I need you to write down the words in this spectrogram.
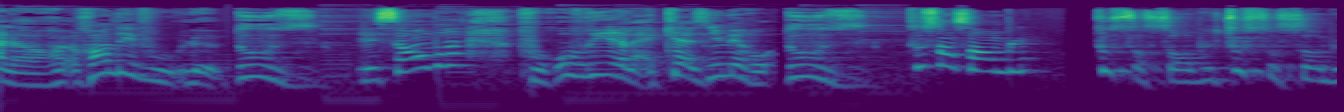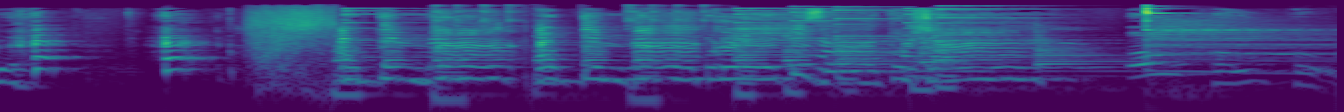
Alors rendez-vous le 12 décembre pour ouvrir la case numéro 12. Tous ensemble Tous ensemble, tous ensemble À demain, à demain pour prochain. Oh, oh, oh.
